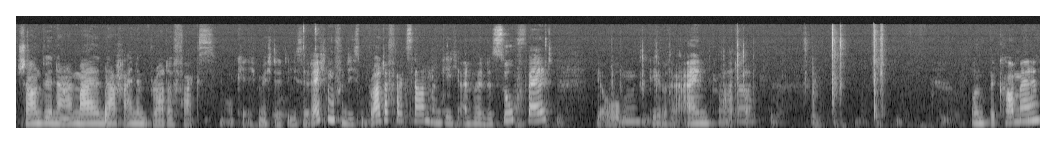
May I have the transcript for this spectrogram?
Schauen wir mal nach einem Brotherfax. Okay, ich möchte diese Rechnung von diesem Brotherfax haben. Dann gehe ich einfach in das Suchfeld hier oben, gebe ein Brother und bekomme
